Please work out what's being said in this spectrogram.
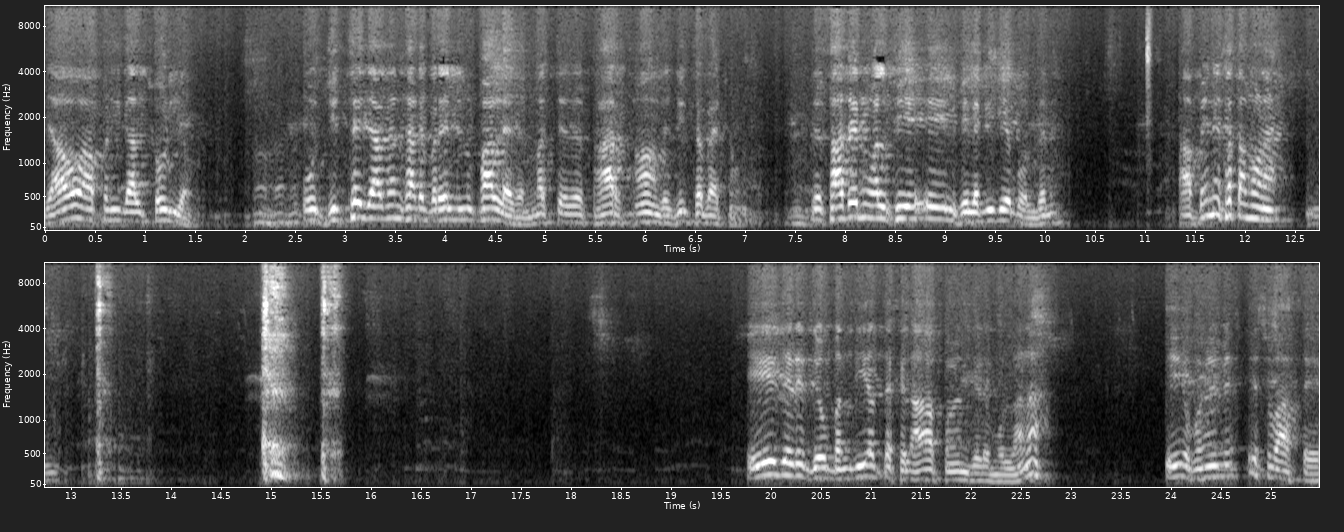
جاؤ، اپنی گل چھوڑی آؤ وہ جتھے جا دیں سارے بریلی نو پھڑ لے دیں مسجد ہر تھان سے جتھے بیٹھے ہوں سارے الفی یہ الفی لگی کے بولتے ہیں آپ نے ختم ہونا ہے یہ جڑے دیوبندیت کے خلاف ہوئے جڑے ملا نا یہ ہوئے اس واسطے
